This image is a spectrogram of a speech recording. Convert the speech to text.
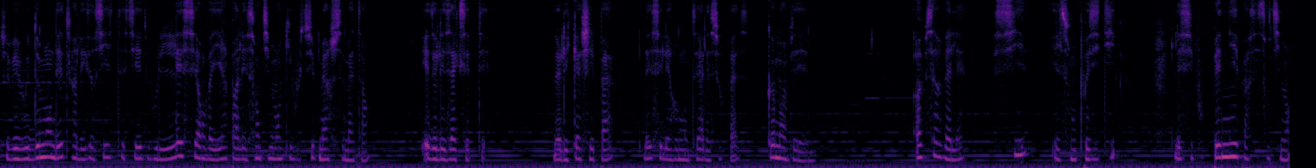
Je vais vous demander de faire l'exercice d'essayer de vous laisser envahir par les sentiments qui vous submergent ce matin et de les accepter. Ne les cachez pas, laissez-les remonter à la surface comme un vieil ami. Observez-les si ils sont positifs. Laissez-vous baigner par ces sentiments.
